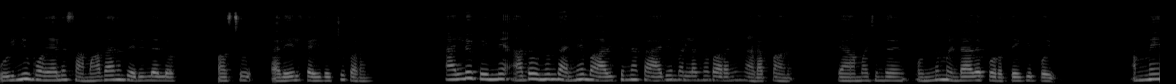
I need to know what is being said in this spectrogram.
ഒഴിഞ്ഞു പോയാലും സമാധാനം തരില്ലല്ലോ വസു തലയിൽ കൈവച്ചു പറഞ്ഞു. അല്ലു പിന്നെ അതൊന്നും തന്നെ ബാധിക്കുന്ന കാര്യമല്ലെന്ന് പറഞ്ഞ് നടപ്പാണ്. രാമചന്ദ്രൻ ഒന്നും മിണ്ടാതെ പുറത്തേക്ക് പോയി. അമ്മേ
